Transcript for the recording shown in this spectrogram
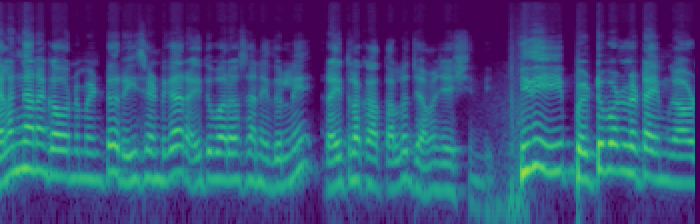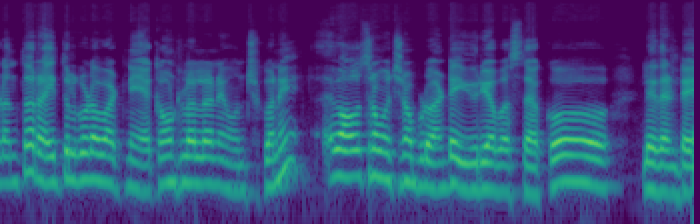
తెలంగాణ గవర్నమెంట్ రీసెంట్గా రైతు భరోసా నిధుల్ని రైతుల ఖాతాల్లో జమ చేసింది. ఇది పెట్టుబడుల టైం కావడంతో రైతులు కూడా వాటిని అకౌంట్లలోనే ఉంచుకొని అవసరం వచ్చినప్పుడు అంటే యూరియా బస్తాకో లేదంటే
